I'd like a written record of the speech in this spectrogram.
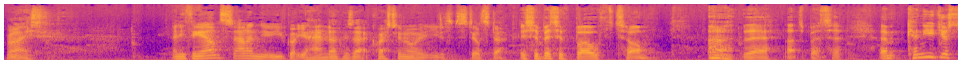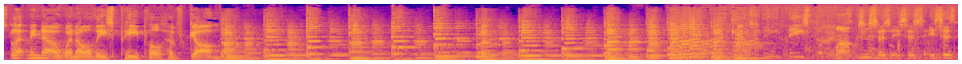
Right. Anything else, Alan? You- You've got your hand up. Is that a question, or are you just still stuck? It's a bit of both, Tom. there, that's better. Um, can you just let me know when all these people have gone? These bookmarks. It says it says it says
